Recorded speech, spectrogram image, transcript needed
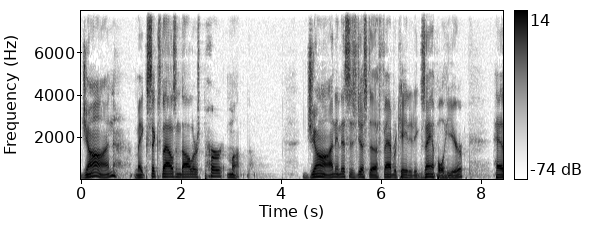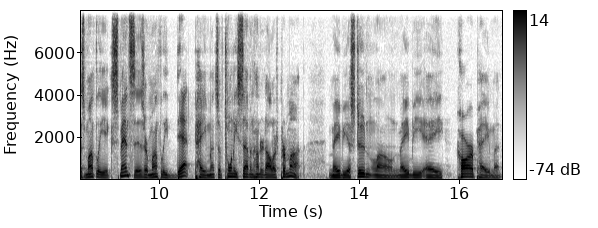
John makes $6,000 per month. John, and this is just a fabricated example here, has monthly expenses or monthly debt payments of $2,700 per month maybe a student loan, maybe a car payment,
